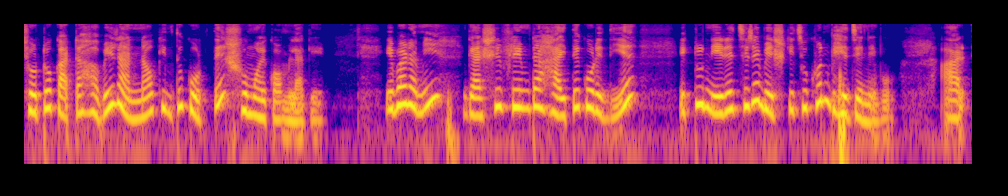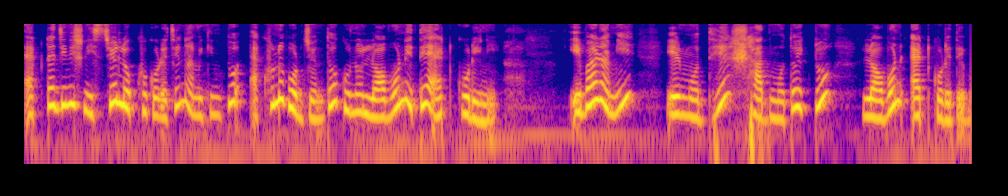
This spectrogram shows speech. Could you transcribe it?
ছোট কাটা হবে রান্নাও কিন্তু করতে সময় কম লাগে। এবার আমি গ্যাসের ফ্লেমটা হাইতে করে দিয়ে একটু নেড়ে চেড়ে বেশ কিছুক্ষণ ভেজে নেব। আর একটা জিনিস নিশ্চয়ই লক্ষ্য করেছেন, আমি কিন্তু এখনও পর্যন্ত কোনো লবণ এতে অ্যাড করিনি। এবার আমি এর মধ্যে স্বাদ মতো একটু লবণ অ্যাড করে দেব।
